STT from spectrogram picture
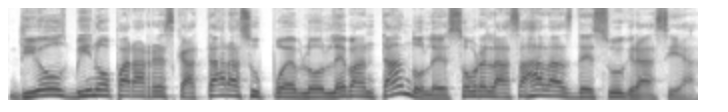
Dios vino para rescatar a su pueblo levantándole sobre las alas de su gracia.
